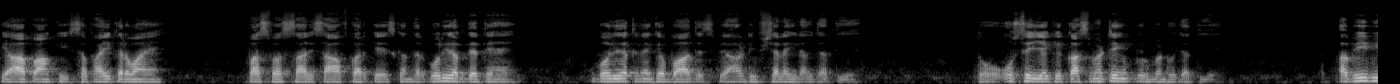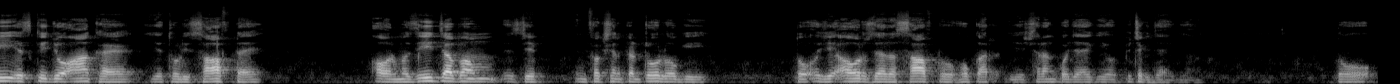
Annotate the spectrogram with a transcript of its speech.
कि आप आँख की सफ़ाई करवाएँ, पस वस सारी साफ़ करके इसके अंदर गोली रख देते हैं। गोली रखने के बाद इस पर आर्टिफिशियल ही लग जाती है। तो उससे यह कि कॉस्मेटिक इम्प्रूवमेंट हो जाती है। अभी भी इसकी जो आँख है, ये थोड़ी सॉफ्ट है और मज़ीद जब हम इससे इन्फेक्शन कंट्रोल होगी तो ये और ज़्यादा सॉफ्ट होकर ये श्रंक हो जाएगी और पिचक जाएगी आँख। तो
